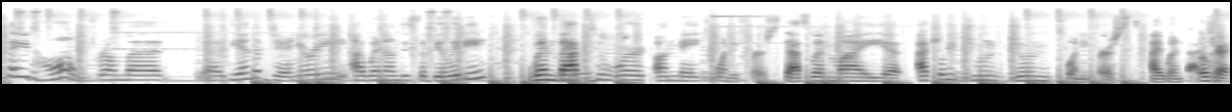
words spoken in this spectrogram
stayed home from uh, uh, the end of January. I went on disability. Went back mm-hmm. to work on May 21st. That's when my uh, actually June June 21st I went back. Okay.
